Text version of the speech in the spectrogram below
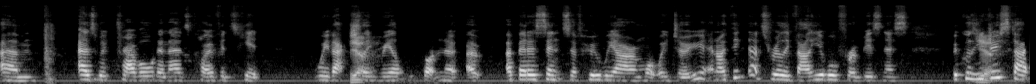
um, as we've travelled and as COVID's hit, we've actually really gotten a, a, a better sense of who we are and what we do. And I think that's really valuable for a business because you Yeah. do start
